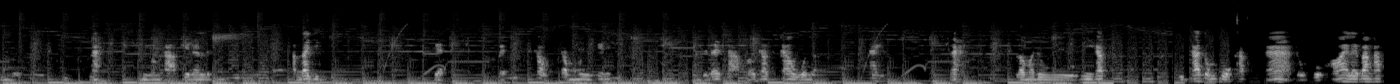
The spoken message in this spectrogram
ริงๆเลยนะ มีคำถามแค่นั้นเลยทำได้จริงแบบแบบเข้ากำมือแค่นี้มันจะได้ 399 โวลต์อะใช่ นะ เรามาดูนี่ครับ สินค้าตรงปกครับ อ่า ตรงปกเขาให้อะไรบ้างครับ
